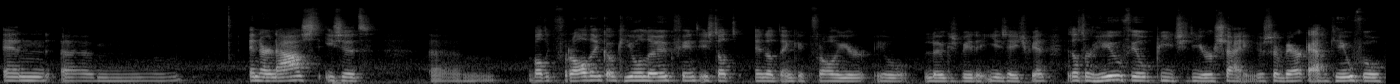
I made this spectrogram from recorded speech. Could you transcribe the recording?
En, um, en daarnaast is het um, wat ik vooral denk ook heel leuk vind, is dat, en dat denk ik vooral hier heel leuk is binnen ISHPN, is dat er heel veel PhD'ers zijn. Dus er werken eigenlijk heel veel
